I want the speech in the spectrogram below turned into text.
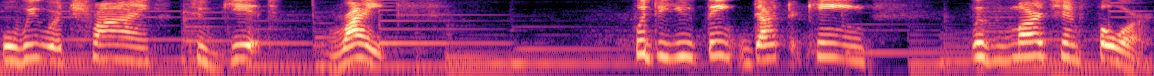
where we were trying to get rights. What do you think Dr. King was marching for?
